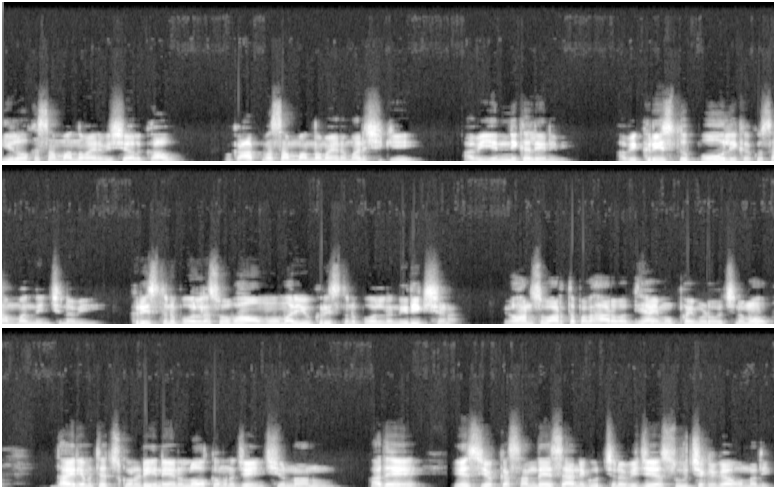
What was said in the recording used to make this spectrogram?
ఈలోక సంబంధమైన విషయాలు కావు. ఒక ఆత్మ సంబంధమైన మనిషికి అవి ఎన్నిక లేనివి. అవి క్రీస్తు పోలికకు సంబంధించినవి. క్రీస్తును పోలిన స్వభావము మరియు క్రీస్తును పోలిన నిరీక్షణ. యోహాన్ సువార్త పదహారవ అధ్యాయం ముప్పై మూడవ వచనము. ధైర్యం తెచ్చుకునుడి నేను లోకమును జయించి ఉన్నాను. అదే యేసు యొక్క సందేశాన్ని గూర్చిన విజయ సూచికగా ఉన్నది.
